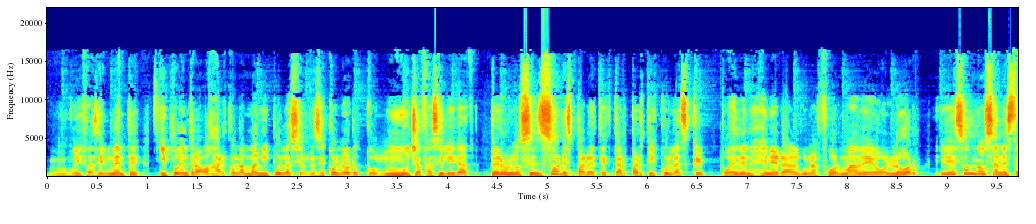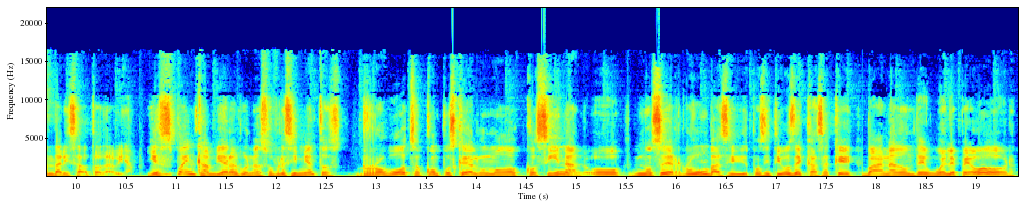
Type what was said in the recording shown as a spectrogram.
muy fácilmente y pueden trabajar con la manipulación de ese color con mucha facilidad. Pero los sensores para detectar partículas que pueden generar alguna forma de olor, esos no se han estandarizado todavía. Y esos pueden cambiar algunos ofrecimientos, robots o compus que de algún modo cocinan o no sé, rumbas y dispositivos de casa que van a donde huele peor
